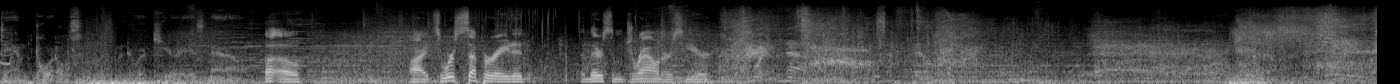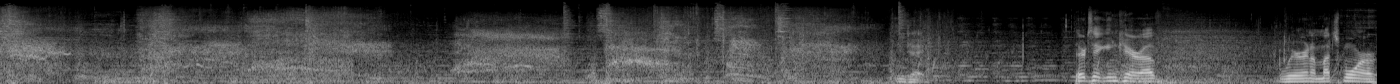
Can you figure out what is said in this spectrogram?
Damn portals. Wonder where Keira is now. Uh oh. All right, so we're separated, and there's some drowners here. Okay. They're taken care of. We're in a much more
